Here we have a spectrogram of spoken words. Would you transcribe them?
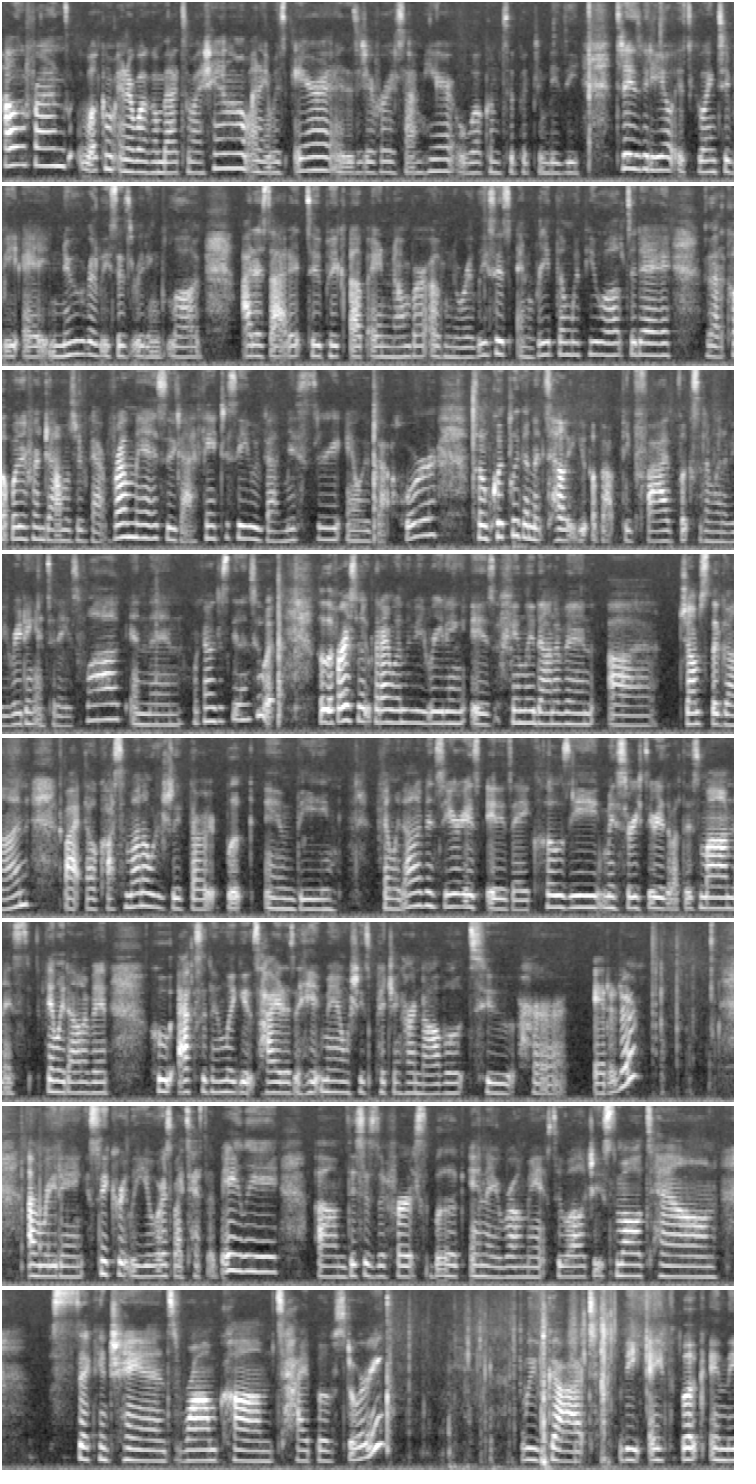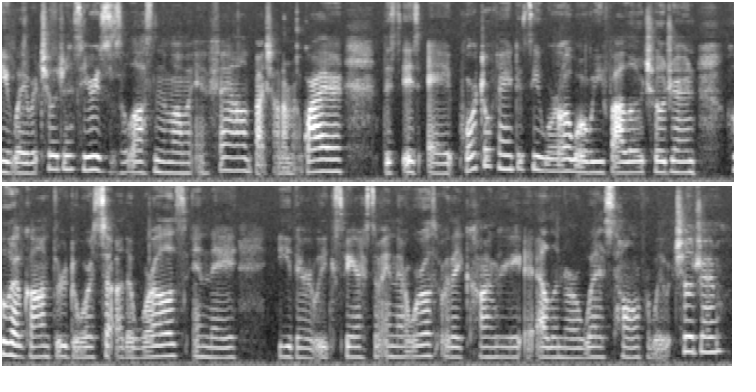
Hello friends, welcome and welcome back to my channel. My name is Erin and this is your first time here. Welcome to Booked and Busy. Today's video is going to be a new releases reading vlog. I decided to pick up a number of new releases and read them with you all today. We've got a couple different genres. We've got romance, we've got fantasy, we've got mystery, and we've got horror. So I'm quickly going to tell you about the five books that I'm going to be reading in today's vlog and then we're going to just get into it. So the first book that I'm going to be reading is Finlay Donovan uh, Jumps the Gun by Elle Cosimano, which is the third book in the Finlay Donovan series. It is a cozy mystery series about this mom, this Finlay Donovan, who accidentally gets hired as a hitman when she's pitching her novel to her editor. I'm reading Secretly Yours by Tessa Bailey. Um, this is the first book in a romance duology, small town, second chance, rom-com type of story. We've got the eighth book in the Wayward Children series. Is Lost in the Moment and Found by Seanan McGuire. This is a portal fantasy world where we follow children who have gone through doors to other worlds and they either we experience them in their worlds or they congregate at Eleanor West Home for Wayward Children.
